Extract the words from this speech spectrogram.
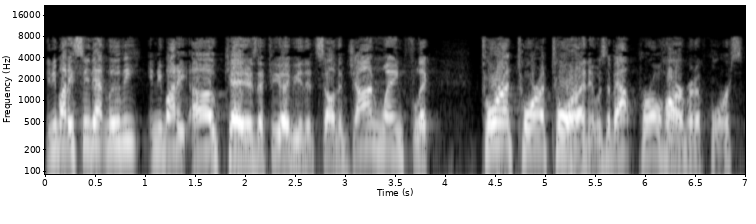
Anybody see that movie? Anybody? Okay, there's a few of you that saw the John Wayne flick Tora Tora Tora, and it was about Pearl Harbor, of course.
